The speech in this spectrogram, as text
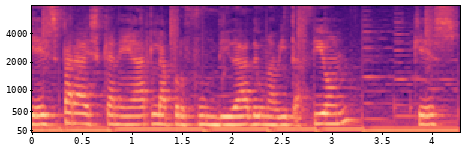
que es para escanear la profundidad de una habitación, que es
